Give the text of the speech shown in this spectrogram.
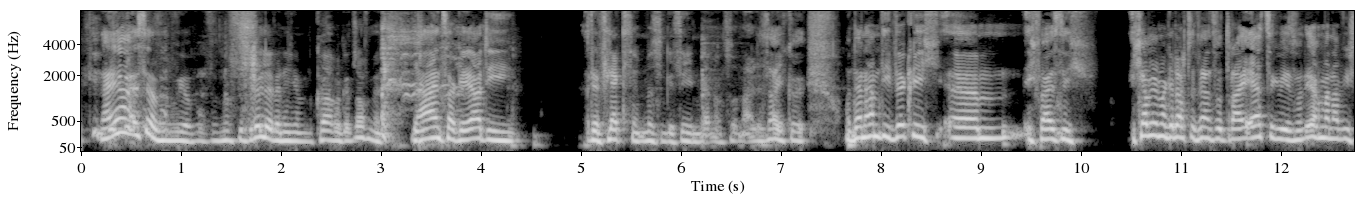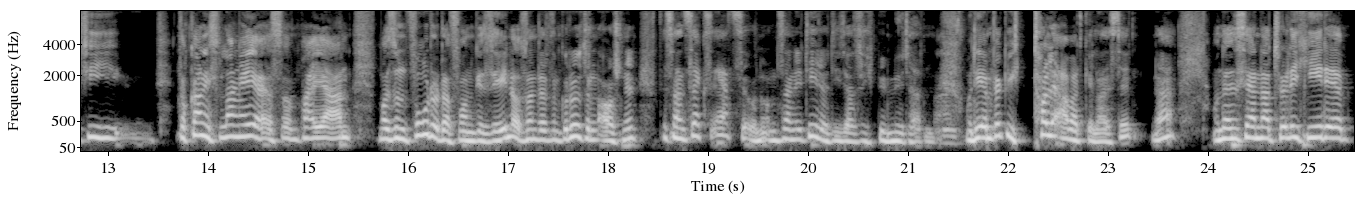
naja, ist ja so, wofür muss die Brille, wenn ich im Körper getroffen bin? Nein, sage ja, die Reflexe müssen gesehen werden und so und alles. Und dann haben die wirklich, ähm, ich weiß nicht, ich habe immer gedacht, das wären so drei Ärzte gewesen und irgendwann habe ich die, doch gar nicht so lange her, erst vor ein paar Jahren, mal so ein Foto davon gesehen, also einen größeren Ausschnitt. Das waren sechs Ärzte und, und Sanitäter, die da sich bemüht hatten. Und die haben wirklich tolle Arbeit geleistet. Ja? Und dann ist ja natürlich jede,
